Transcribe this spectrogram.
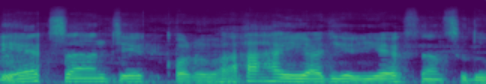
রিয়াকশন চেক করো ভাই আজকে রিয়াকশন শুধু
